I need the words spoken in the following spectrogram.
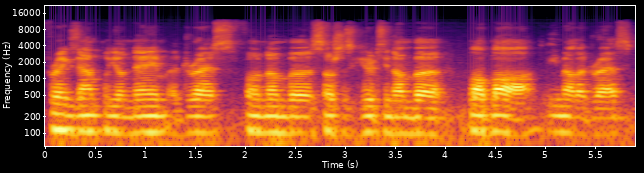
For example, your name, address, phone number, social security number, blah, blah, email address.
